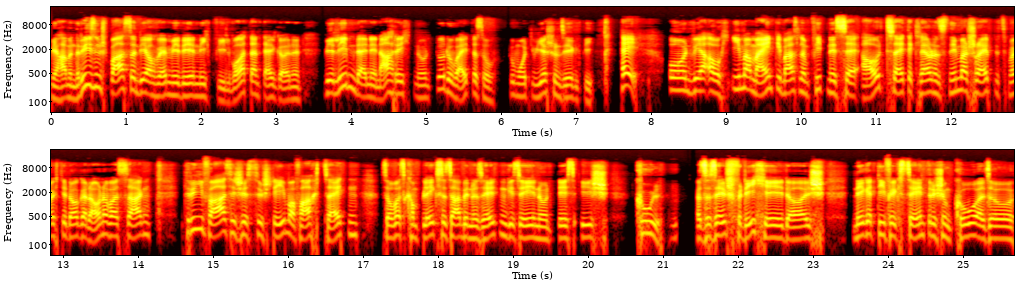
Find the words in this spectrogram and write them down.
Wir haben einen Riesenspaß an dir, auch wenn wir dir nicht viel Wortanteil gönnen. Wir lieben deine Nachrichten und tu du weiter so. Du motivierst uns irgendwie. Hey, und wer auch immer meint, die Muscle und Fitness sei out, seit der Clarence Nimmer schreibt, jetzt möchte ich da gerade auch noch was sagen. Triphasisches System auf acht Seiten. So was Komplexes habe ich noch selten gesehen und das ist cool. Also selbst für dich, hey, da ist negativ exzentrisch und Co. Also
